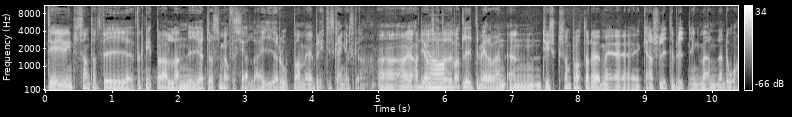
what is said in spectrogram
Det är ju intressant att vi förknippar alla nyheter som är officiella i Europa med brittisk engelska. Uh, jag hade ju önskat ja. att det varit lite mer av en, en, tysk som pratade med kanske lite brytning, men ändå.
